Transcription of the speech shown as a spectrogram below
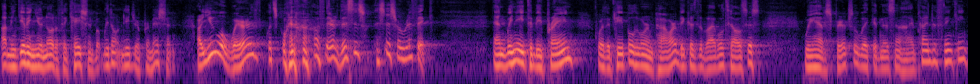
I mean, giving you notification, but we don't need your permission. Are you aware of what's going on out there? This is, this is horrific. And we need to be praying for the people who are in power because the Bible tells us we have spiritual wickedness and high kind of thinking.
